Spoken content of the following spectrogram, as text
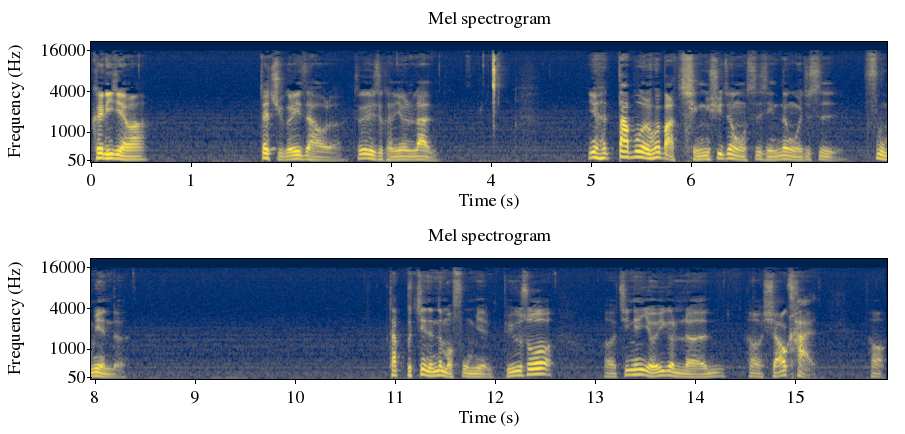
可以理解吗？再举个例子好了，这个例子可能有点烂，因为大部分人会把情绪这种事情认为就是负面的，他不见得那么负面。比如说，呃，今天有一个人，哦，小凯，好，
